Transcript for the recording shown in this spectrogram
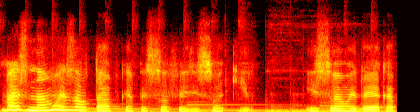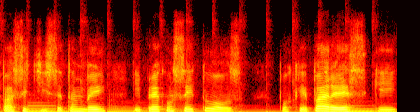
Mas não exaltar porque a pessoa fez isso ou aquilo. Isso é uma ideia capacitista também e preconceituosa, porque parece que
